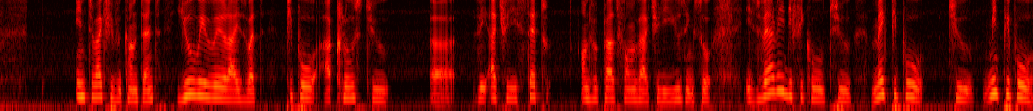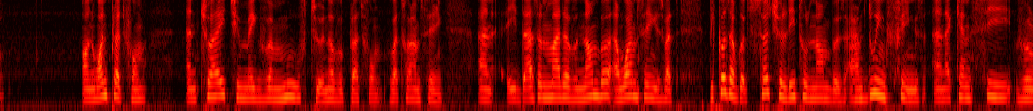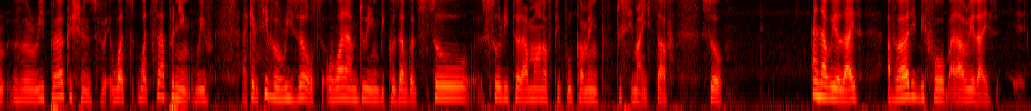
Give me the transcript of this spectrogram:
interact with the content you will realize that people are close to uh, they actually set on the platform they're actually using. So it's very difficult to make people to meet people on one platform and try to make them move to another platform. That's what i'm saying. And it doesn't matter the number. And what i'm saying is that because I've got such a little numbers, I'm doing things and I can see the the repercussions, what's what's happening with, I can see the results of what I'm doing because I've got so so little amount of people coming to see my stuff. So, and I realize I've heard it before, but I realize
